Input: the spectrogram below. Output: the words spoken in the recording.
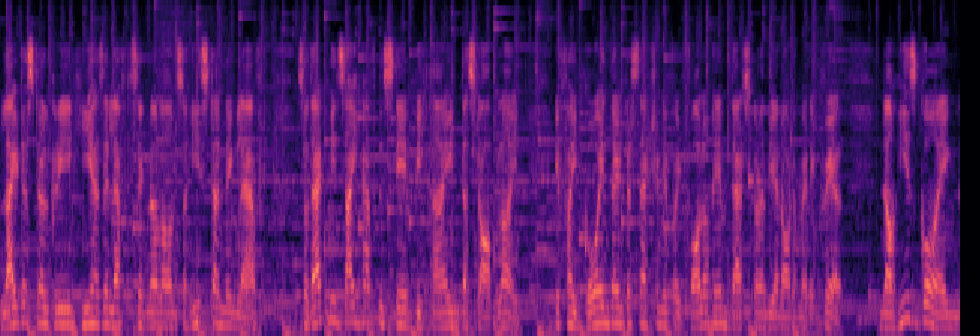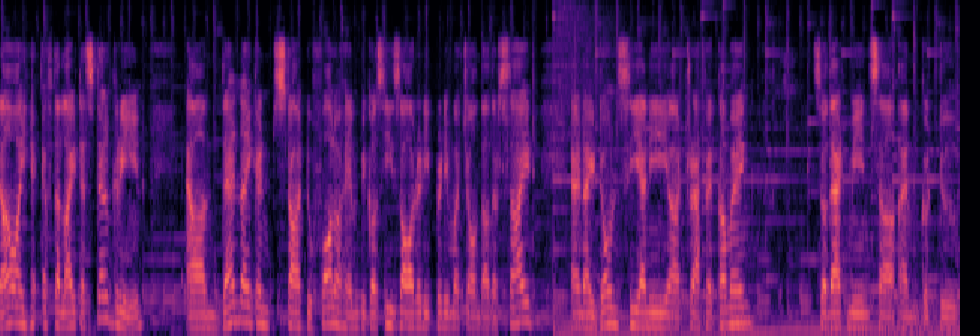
Light is still green. He has a left signal on so he's turning left so that means I have to stay behind the stop line. If I go in the intersection if I follow him that's gonna be an automatic fail. Now he's going now I if the light is still green and then I can start to follow him because he's already pretty much on the other side and I don't see any uh, traffic coming. So that means uh, I'm good to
